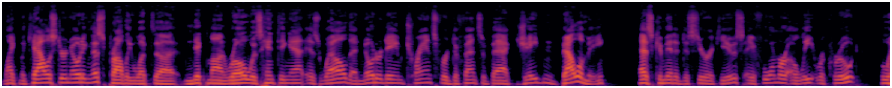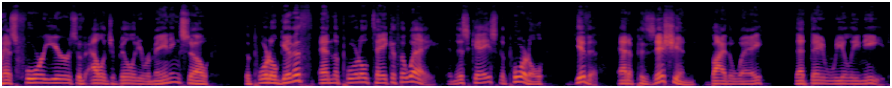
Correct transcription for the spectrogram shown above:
Mike McAllister noting this, probably what uh, Nick Monroe was hinting at as well, that Notre Dame transfer defensive back Jaden Bellamy has committed to Syracuse, a former elite recruit who has four years of eligibility remaining. So the portal giveth and the portal taketh away. In this case, the portal giveth at a position, by the way, that they really need.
